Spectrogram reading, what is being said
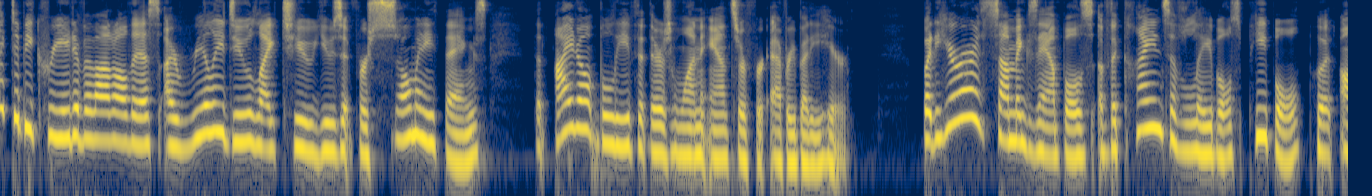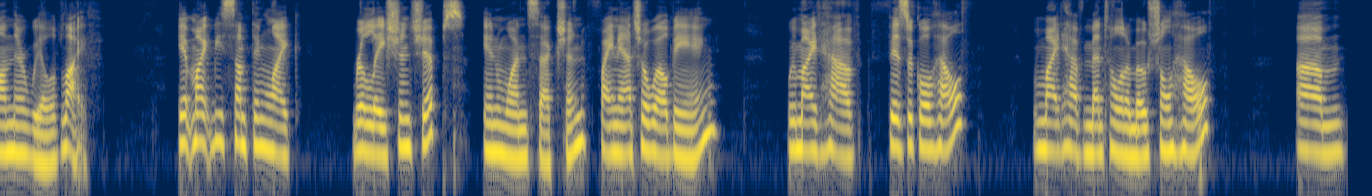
like to be creative about all this. I really do like to use it for so many things that I don't believe that there's one answer for everybody here. But here are some examples of the kinds of labels people put on their wheel of life. It might be something like relationships in one section, financial well being. We might have physical health. We might have mental and emotional health. Um,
